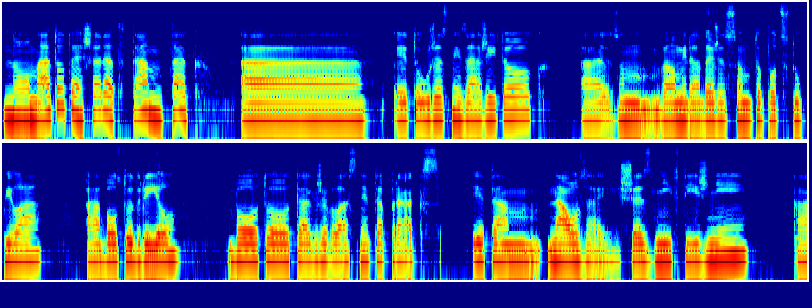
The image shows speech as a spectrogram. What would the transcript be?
No má to ten šarát tam tak a je to úžasný zážitok a som veľmi rada, že som to podstúpila a bol to drill. Bolo to tak, že vlastne tá prax je tam naozaj 6 dní v týždni a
